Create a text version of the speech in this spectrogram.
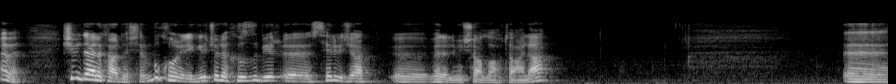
Evet. Şimdi değerli kardeşlerim bu konuyla ilgili şöyle hızlı bir e, seri bir cevap e, verelim inşallah Teala. E,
